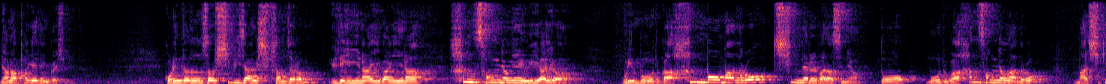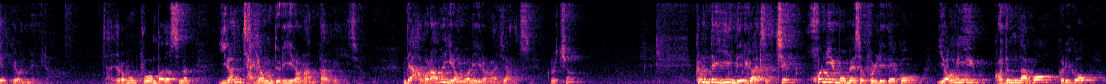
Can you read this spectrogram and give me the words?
연합하게 된 것입니다. 고린도전서 12장 13절은 유대인이나 이방인이나 한 성령에 의하여 우리 모두가 한 몸 안으로 침례를 받았으며 또 모두가 한 성령 안으로 마시게 되었느니라. 자, 여러분 구원받았으면 이런 작용들이 일어난다 그 얘기죠. 근데 아브라함은 이런 거는 일어나지 않았어요. 그렇죠? 그런데 이 네 가지, 즉 혼이 몸에서 분리되고 영이 거듭나고 그리고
